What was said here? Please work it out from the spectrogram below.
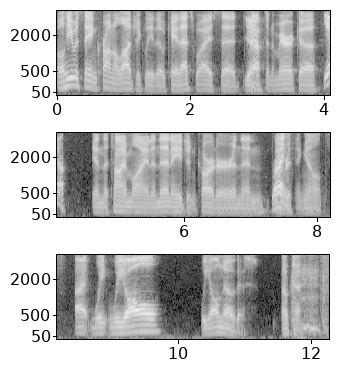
Well, he was saying chronologically though. Okay, that's why I said Yeah. Captain America Yeah. in the timeline, and then Agent Carter, and then Right. everything else. I we we all we all know this. Okay.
